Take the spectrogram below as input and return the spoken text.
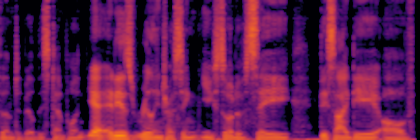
for them to build this temple. And yeah, it is really interesting. You sort of see this idea of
